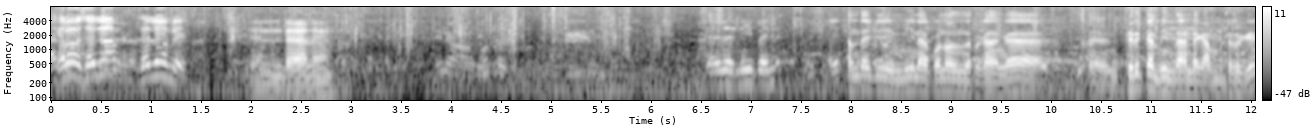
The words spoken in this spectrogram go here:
ஹலோ செல்லும் செல்லும் பே என்றாலும் நீ இப்போ அன்றைக்கு மீனை கொண்டு வந்திருக்காங்க. திருக்க மீன் தான் அன்றைக்கு அம்பிட்டு இருக்கு.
